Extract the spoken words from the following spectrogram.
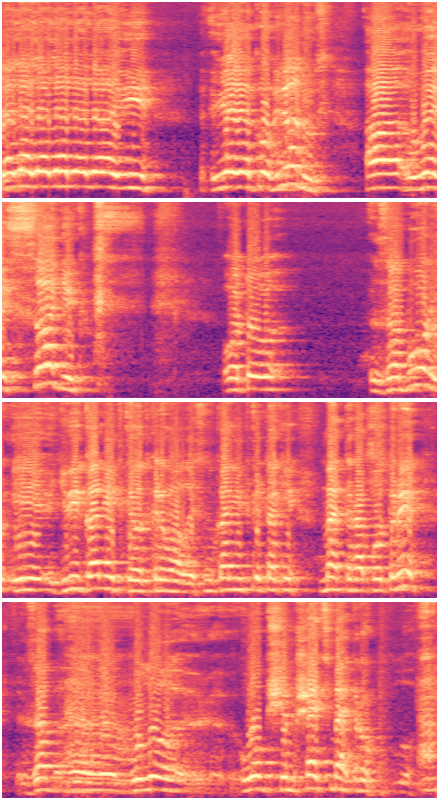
Ля-ля-ля-ля-ля-ля, і я як оглянусь, а весь садик, ото забор і дві калітки відкривались. Ну, калітки такі метра по три, за, е, було, в общем, 6 метрів було. Ага.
